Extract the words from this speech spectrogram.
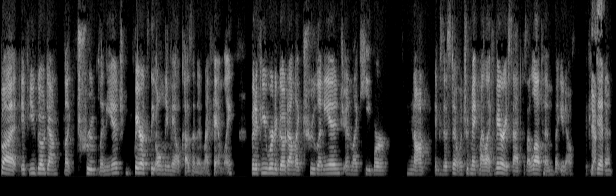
but if you go down like true lineage barrett's the only male cousin in my family but if you were to go down like true lineage and like he were not existent which would make my life very sad because i love him but you know if he Yes. didn't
